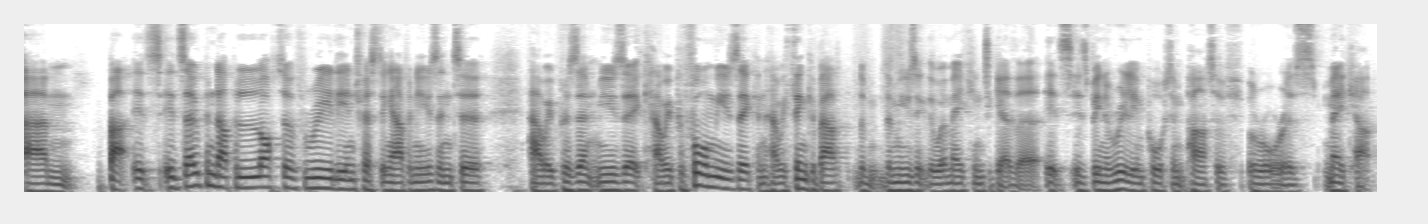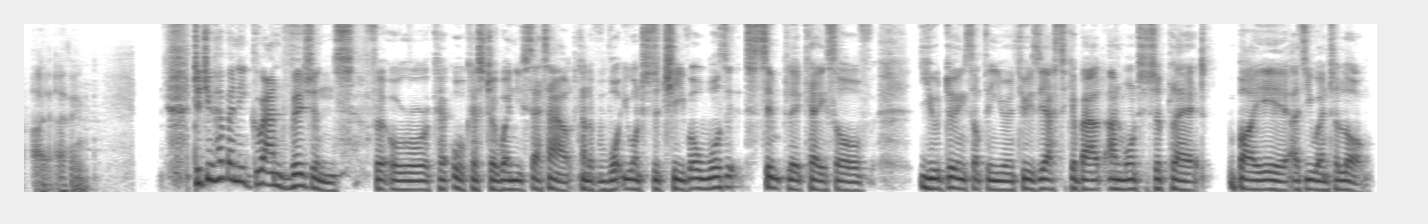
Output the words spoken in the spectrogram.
Um, but it's it's opened up a lot of really interesting avenues into how we present music, how we perform music, and how we think about the, the music that we're making together. It's it's been a really important part of Aurora's makeup, I, I think. Did you have any grand visions for Aurora Orchestra when you set out, kind of what you wanted to achieve, or was it simply a case of you were doing something you were enthusiastic about and wanted to play it by ear as you went along?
